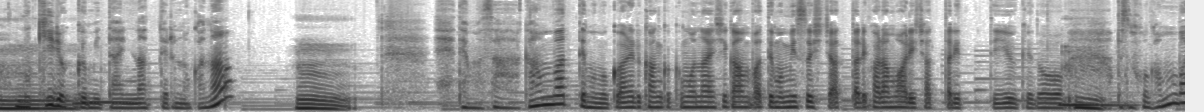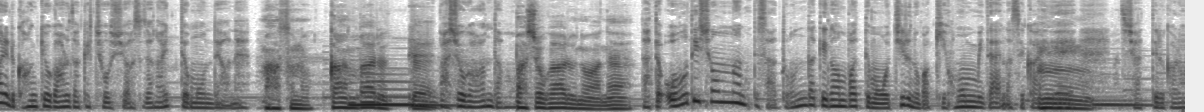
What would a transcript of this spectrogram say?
無気力みたいになってるのかな？うん。えー、でもさ頑張っても報われる感覚もないし頑張ってもミスしちゃったり空回りしちゃったりって言うけど、うん、私その頑張れる環境があるだけ超幸せじゃないって思うんだよね。まあその頑張るって場所があんだもん。場所があるのはね。だってオーディションなんてさどんだけ頑張っても落ちるのが基本みたいな世界で私やってるから、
